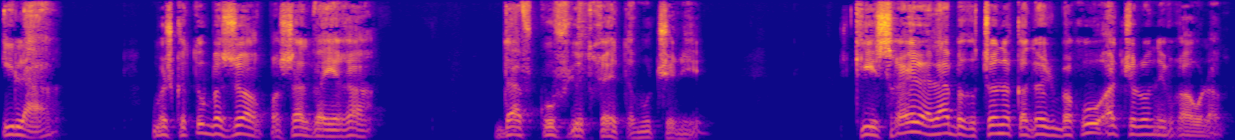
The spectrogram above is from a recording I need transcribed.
עילה, כמו שכתוב בזוהר, פרשת וירא, דף קי"ח עמוד שני, כי ישראל עלה ברצון הקדוש ברוך הוא עד שלא נברא העולם.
